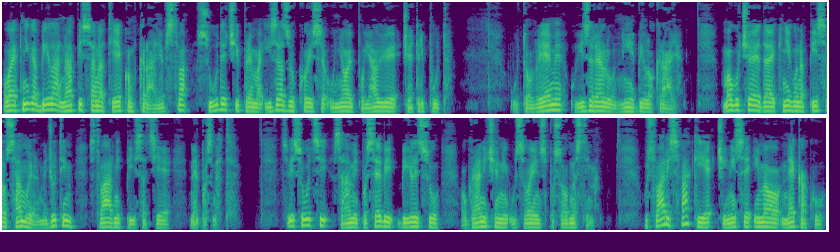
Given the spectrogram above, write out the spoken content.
Ova je knjiga bila napisana tijekom kraljevstva, sudeći prema izrazu koji se u njoj pojavljuje četiri puta. U to vrijeme u Izraelu nije bilo kralja. Moguće je da je knjigu napisao Samuel, međutim stvarni pisac je nepoznat. Svi suci sami po sebi bili su ograničeni u svojim sposobnostima. U stvari svaki je, čini se, imao nekakvu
